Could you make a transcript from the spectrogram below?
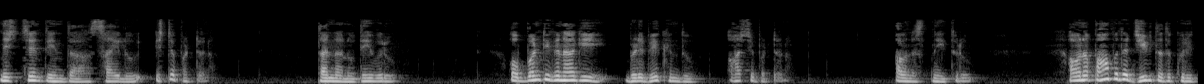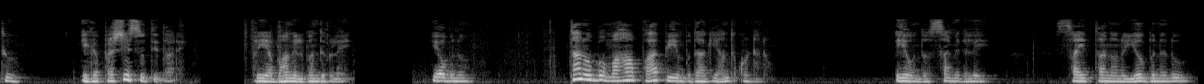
ನಿಶ್ಚಿಂತೆಯಿಂದ ಸಾಯಲು ಇಷ್ಟಪಟ್ಟನು. ತನ್ನನ್ನು ದೇವರು ಒಬ್ಬಂಟಿಗನಾಗಿ ಬಿಡಬೇಕೆಂದು ಆಶೆಪಟ್ಟನು. ಅವನ ಸ್ನೇಹಿತರು ಅವನ ಪಾಪದ ಜೀವಿತದ ಕುರಿತು ಈಗ ಪ್ರಶ್ನಿಸುತ್ತಿದ್ದಾರೆ. ಪ್ರಿಯ ಬಾನಿಲ್ ಬಂಧುಗಳೇ, ಯೋಬನು ತಾನೊಬ್ಬ ಮಹಾಪಾಪಿ ಎಂಬುದಾಗಿ ಅಂದುಕೊಂಡನು. ಈ ಒಂದು ಸಮಯದಲ್ಲಿ ಸೈತಾನನು ಯೋಬನನ್ನು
